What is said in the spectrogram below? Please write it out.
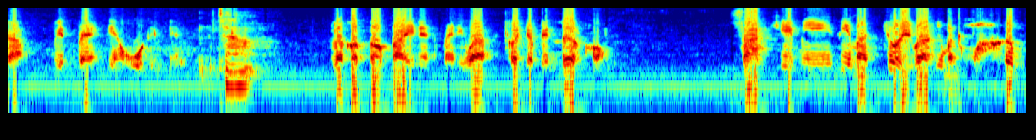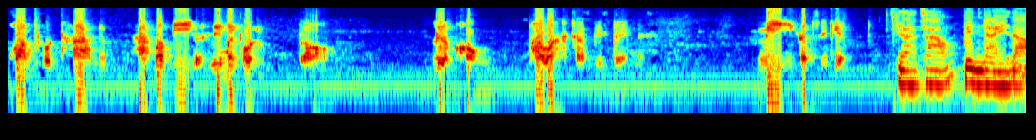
กาศเปลี่ยนแปลงที่เขาอูดเนี่ย เจ้า แล้วก็ต่อไปเนี่ยหมายถึงว่าก็จะเป็นเรื่องของสารเคมีที่มาช่วยว่าคือมันเพิ่มความทนทานเนี่ยถามว่ามีหรือที่มันทนต่อเรื่องของภาวะอากาศเปลี่ยนแปลงเนี่ยมีครับเสียเกียรติ จ้า เจ้าเป็นไรเจ้า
